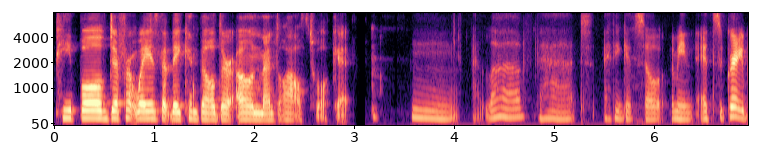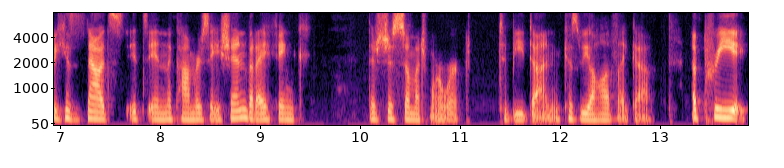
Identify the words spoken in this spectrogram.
people different ways that they can build their own mental health toolkit. Mm, I love that. I think it's so. I mean, it's great because now it's it's in the conversation, but I think there's just so much more work to be done because we all have like a a pre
